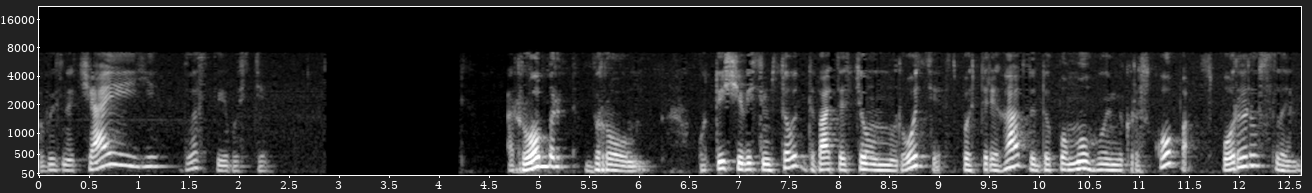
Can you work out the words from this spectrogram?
визначає її властивості. Роберт Броун у 1827 році спостерігав за допомогою мікроскопа спори рослин,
